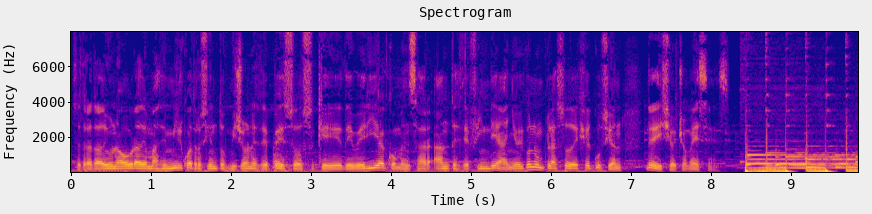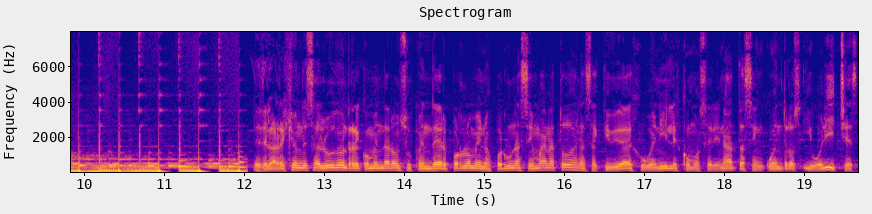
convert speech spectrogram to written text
Se trata de una obra de más de 1.400 millones de pesos que debería comenzar antes de fin de año y con un plazo de ejecución de 18 meses. Desde la región de salud recomendaron suspender por lo menos por una semana todas las actividades juveniles como serenatas, encuentros y boliches.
